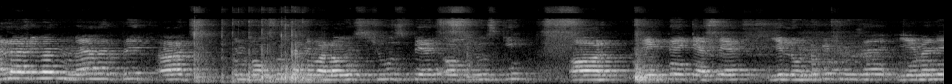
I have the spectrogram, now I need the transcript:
हेलो एवरीवन मैं हरप्रीत। आज अनबॉक्सिंग करने वाला हूँ इस शूज़ पेयर ऑफ़ शूज़ की। और देखते हैं कैसे है। ये लोटो के शूज़ हैं। ये मैंने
